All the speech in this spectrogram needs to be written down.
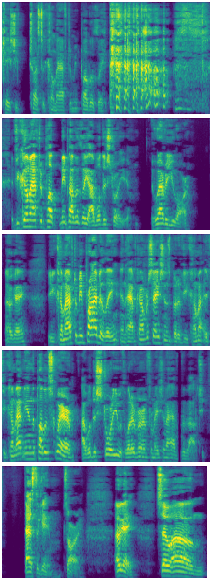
case she tries to come after me publicly. if you come after pub- me publicly, I will destroy you, whoever you are. Okay. You can come after me privately and have conversations, but if you come at, if you come at me in the public square, I will destroy you with whatever information I have about you. That's the game. Sorry. Okay. So um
